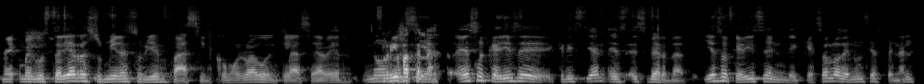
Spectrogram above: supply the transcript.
Me, gustaría resumir eso bien fácil, como lo hago en clase. A ver, no, es cierto. Eso que dice Cristian es, es, verdad. Y eso que dicen de que solo denuncias penales,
